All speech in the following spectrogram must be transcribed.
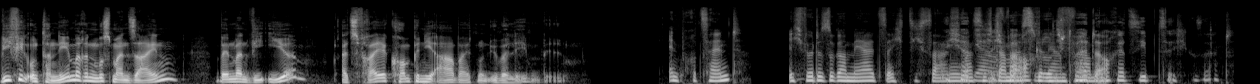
Wie viel Unternehmerin muss man sein, wenn man wie ihr als freie Company arbeiten und überleben will? In Prozent? Ich würde sogar mehr als 60 sagen, ich was ja, ich damals auch gelernt so, ich habe. hätte auch jetzt 70 gesagt.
